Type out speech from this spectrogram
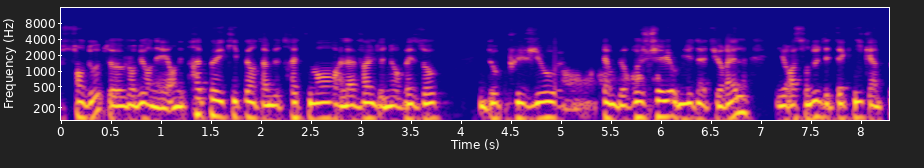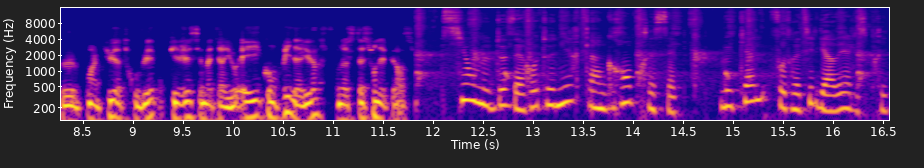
sans doute. Aujourd'hui, on est, on est très peu équipé en termes de traitement à l'aval de nos réseaux d'eau pluvio en termes de rejet au milieu naturel. Il y aura sans doute des techniques un peu pointues à trouver pour piéger ces matériaux, et y compris d'ailleurs sur nos stations d'épuration. Si on ne devait retenir qu'un grand précepte, lequel faudrait-il garder à l'esprit?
